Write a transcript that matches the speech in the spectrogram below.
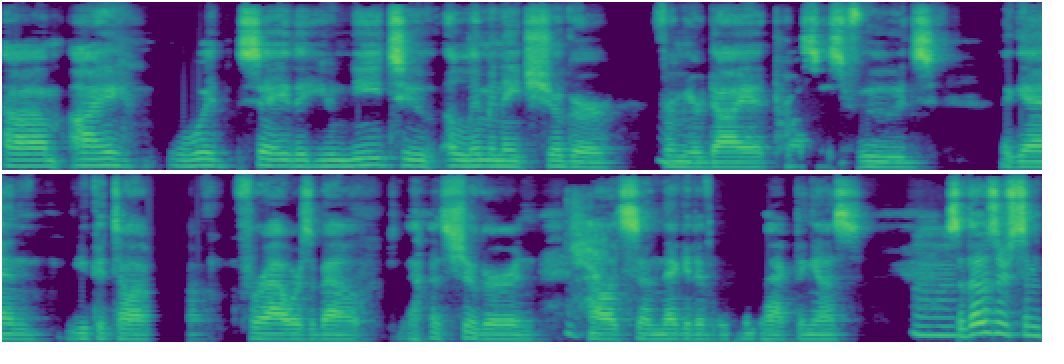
um, I would say that you need to eliminate sugar from Mhm. your diet, processed foods. Again, you could talk for hours about sugar and how it's so negatively impacting us. Mhm. So those are some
